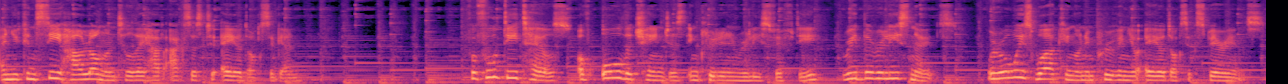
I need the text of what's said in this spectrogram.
and you can see how long until they have access to AODocs again. For full details of all the changes included in Release 50, read the release notes. We're always working on improving your AODocs experience,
